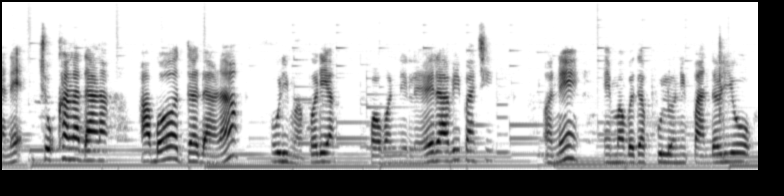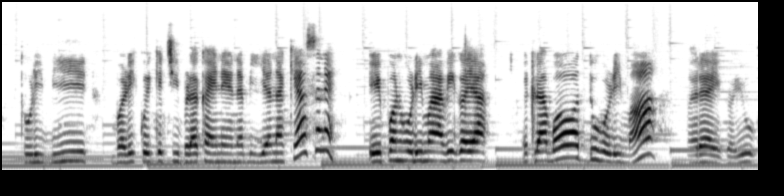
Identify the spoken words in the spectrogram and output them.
અને ચોખાના દાણા, આ બધા દાણા હોળીમાં પડ્યા. પવનની લહેર આવી પાછી અને એમાં બધા ફૂલોની પાંદડીઓ, થોડી બીર વળી કોઈ કે ચીબડા ખાઈને એના બીયા નાખ્યા હશે ને? એ પણ હોળીમાં આવી ગયા. એટલે આ બધું હોળીમાં ભરાઈ ગયું.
